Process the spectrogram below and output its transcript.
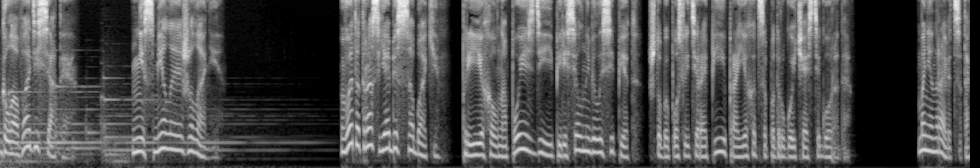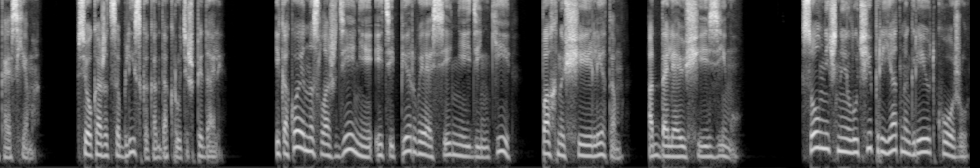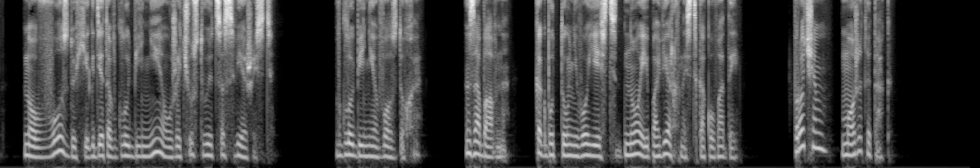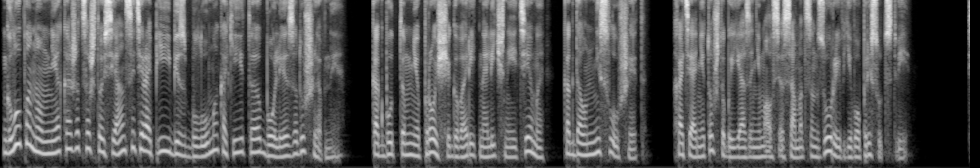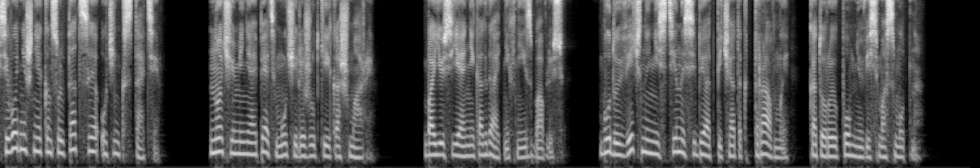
Глава 10. Несмелое желание. В этот раз я без собаки. Приехал на поезде и пересел на велосипед, чтобы после терапии проехаться по другой части города. Мне нравится такая схема. Все кажется близко, когда крутишь педали. И какое наслаждение эти первые осенние деньки, пахнущие летом, отдаляющие зиму. Солнечные лучи приятно греют кожу, но в воздухе где-то в глубине уже чувствуется свежесть. В глубине воздуха. Забавно, как будто у него есть дно и поверхность, как у воды. Впрочем, может и так. Глупо, но мне кажется, что сеансы терапии без Блума какие-то более задушевные. Как будто мне проще говорить на личные темы, когда он не слушает. Хотя не то, чтобы я занимался самоцензурой в его присутствии. Сегодняшняя консультация очень кстати. Ночью меня опять мучили жуткие кошмары. Боюсь, я никогда от них не избавлюсь. Буду вечно нести на себе отпечаток травмы, которую помню весьма смутно.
